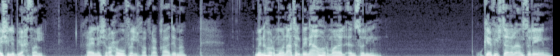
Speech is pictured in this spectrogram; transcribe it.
إيش اللي بيحصل؟ خلينا نشرحه في الفقرة القادمة. من هرمونات البناء هرمون الإنسولين. وكيف يشتغل الإنسولين؟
